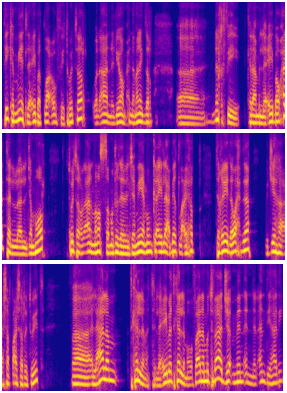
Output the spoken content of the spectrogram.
في كمية لعيبة طلعوا في تويتر والآن اليوم إحنا ما نقدر آه، نخفي كلام اللعيبة وحتى الجمهور. تويتر الآن منصة موجودة للجميع ممكن أي لاعب يطلع يحط تغريدة واحدة ويجيها 10 10 ريتويت. فالعالم تكلمت اللعيبة تكلموا فأنا متفاجئ من إن الأندية هذه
